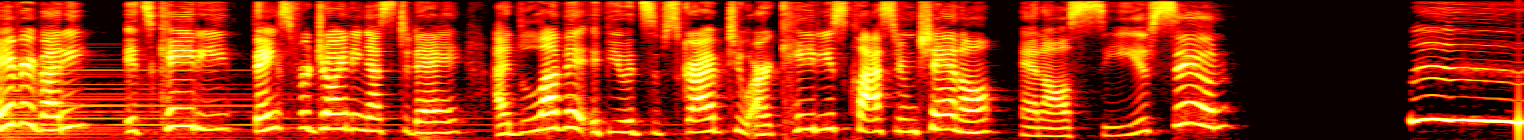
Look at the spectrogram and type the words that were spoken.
Hey, everybody. It's Caitie. Thanks for joining us today. I'd love it if you would subscribe to our Caitie's Classroom channel, and I'll see you soon. Woo!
